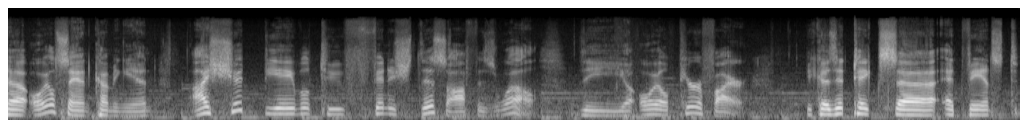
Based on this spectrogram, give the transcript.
uh, oil sand coming in, I should be able to finish this off as well, the uh, oil purifier, because it takes uh, advanced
